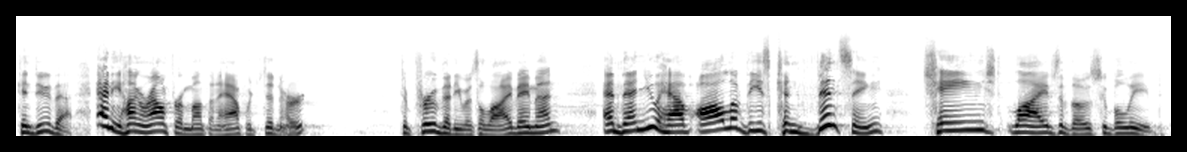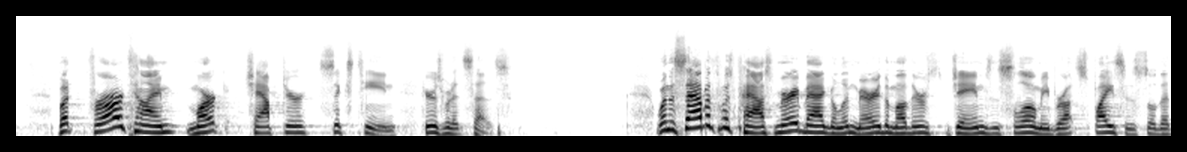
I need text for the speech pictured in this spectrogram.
can do that. And he hung around for a month and a half, which didn't hurt, to prove that he was alive. Amen? And then you have all of these convincing, changed lives of those who believed. But for our time, Mark chapter 16, here's what it says. When the Sabbath was passed, Mary Magdalene, Mary the mother of James, and Salome brought spices so that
